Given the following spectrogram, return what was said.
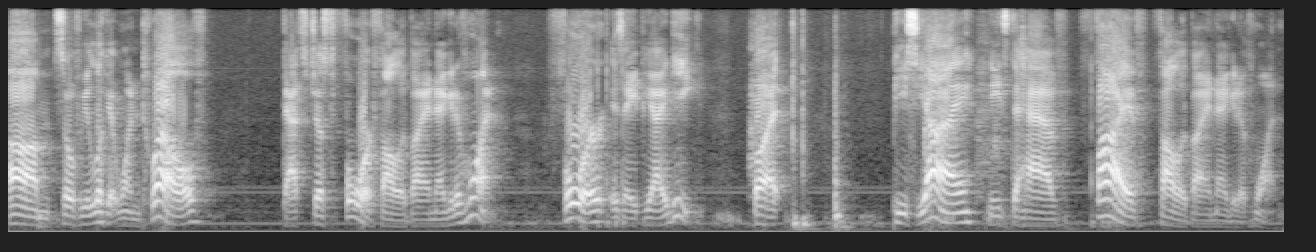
Um, so if we look at 112, that's just 4 followed by a negative 1. 4 is APID, but PCI needs to have 5 followed by a negative 1.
